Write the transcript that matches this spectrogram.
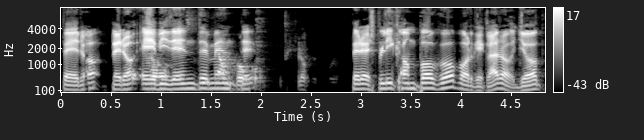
pero, pero evidentemente... Pero explica un poco, porque claro, yo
